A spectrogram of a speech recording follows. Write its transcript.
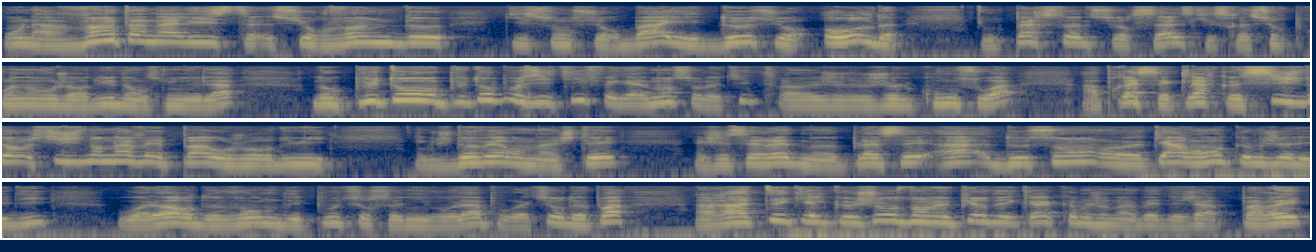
On a 20 analystes sur 22 qui sont sur buy et 2 sur hold. Donc, personne sur sell, ce qui serait surprenant aujourd'hui dans ce milieu-là. Donc, plutôt, plutôt positif également sur le titre. Je, je le conçois. Après, c'est clair que si je, si je n'en avais pas aujourd'hui et que je devais en acheter, j'essaierais de me placer à 240, comme je l'ai dit, ou alors de vendre des poutres sur ce niveau-là pour être sûr de ne pas rater quelque chose dans le pire des cas, comme j'en avais déjà parlé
